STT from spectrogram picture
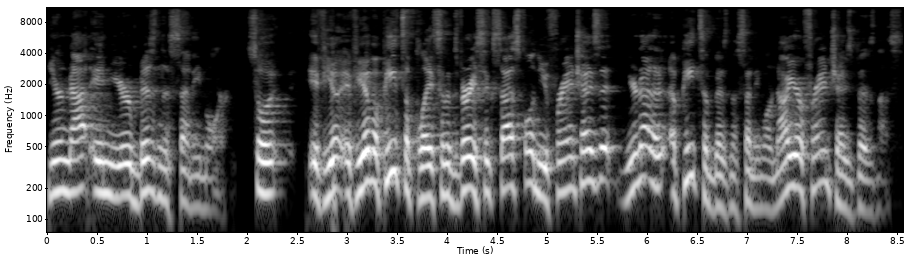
you're not in your business anymore. So if you, if you have a pizza place and it's very successful and you franchise it, you're not a, a pizza business anymore. Now you're a franchise business.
